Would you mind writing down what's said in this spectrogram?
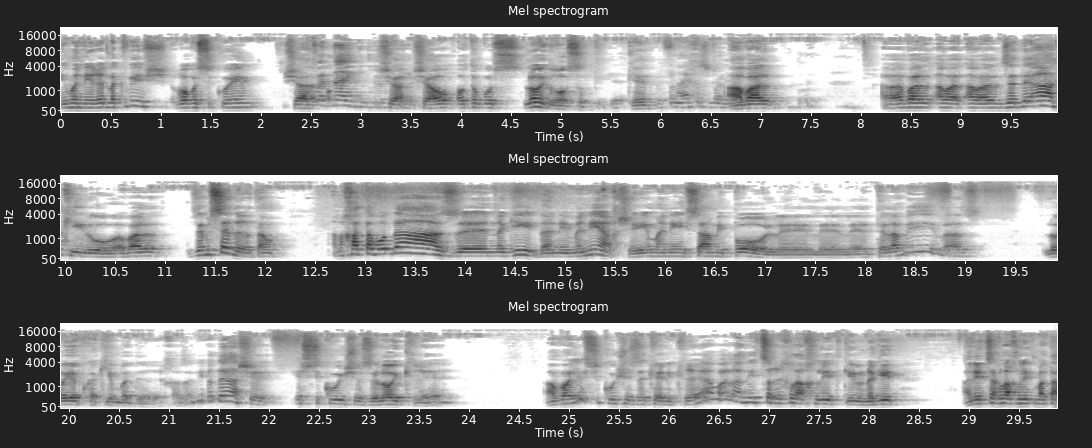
אם אני ארד לכביש, רוב הסיכויים שה... שה... שהאוטובוס לא ידרוס אותי, כן? אבל, אבל, אבל, אבל זה דעה כאילו, אבל זה בסדר, אתה, הנחת עבודה זה נגיד, אני מניח שאם אני אסע מפה ל- ל- לתל אביב, אז לא יהיה פקקים בדרך. אז אני יודע שיש סיכוי שזה לא יקרה, אבל יש סיכוי שזה כן יקרה, אבל אני צריך להחליט, כאילו נגיד, אני צריך להחליט מתי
